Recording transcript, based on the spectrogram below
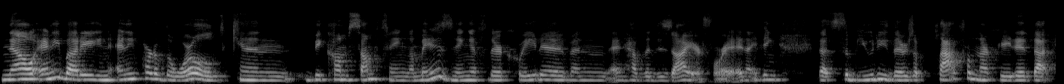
Now anybody in any part of the world can become something amazing if they're creative and and have the desire for it. And i think that's the beauty. There's a platform that created that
